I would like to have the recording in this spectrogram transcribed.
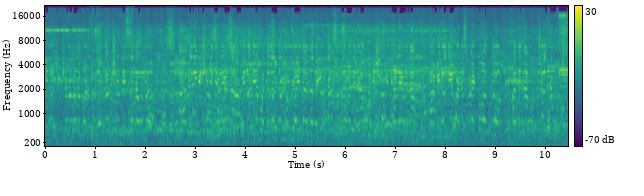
ನೀನು ಶಿಕ್ಷಣವನ್ನು ಪಡೆದು ಜಗನ್ ಶೆಟ್ಟಿ ಸರ್ ಅವರು ಹಾವೇರಿ ವಿಶ್ವವಿದ್ಯಾಲಯದ ಅಭಿವೃದ್ಧಿಯ ಪದದತ್ತ ಕೊಂಡೊಯ್ತಾ ಇದ್ದಾರೆ ಇಂಥ ಸಂದರ್ಭದಲ್ಲಿ ನಾವು ವಿಶ್ವವಿದ್ಯಾಲಯವನ್ನ ಅಭಿವೃದ್ಧಿ ಪಡಿಸಬೇಕು ಮತ್ತು ಅದನ್ನ ಮುಚ್ಚೋದ್ರ ಮುಚ್ಚ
